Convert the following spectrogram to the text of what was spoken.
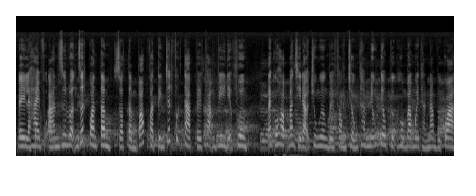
đây là hai vụ án dư luận rất quan tâm do tầm vóc và tính chất phức tạp về phạm vi địa phương. Tại cuộc họp Ban chỉ đạo Trung ương về phòng chống tham nhũng tiêu cực hôm 30 tháng 5 vừa qua,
